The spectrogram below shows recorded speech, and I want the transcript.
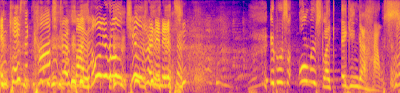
in case a cart drove by with all your old children in it. It was almost like egging a house.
